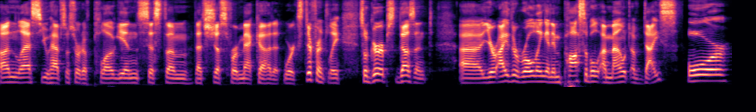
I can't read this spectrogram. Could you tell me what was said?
unless you have some sort of plug-in system that's just for mecha that works differently. So GURPS doesn't. Uh, you're either rolling an impossible amount of dice or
